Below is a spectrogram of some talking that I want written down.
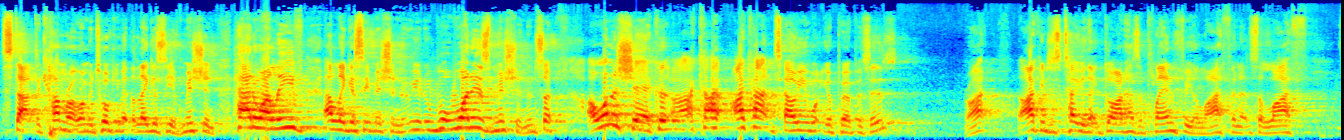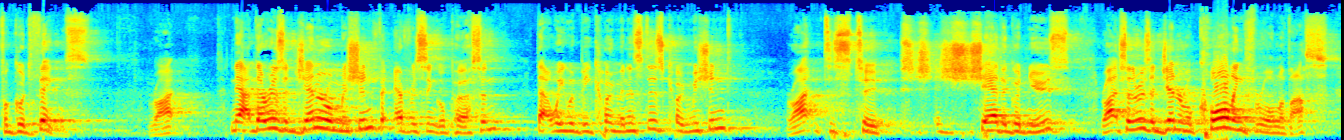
start to come right when we're talking about the legacy of mission. How do I leave a legacy mission? What is mission? And so I want to share, because I can't, I can't tell you what your purpose is, right? I can just tell you that God has a plan for your life and it's a life for good things right? Now, there is a general mission for every single person that we would be co ministers, co missioned, right, to, to sh- share the good news, right? So there is a general calling for all of us.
